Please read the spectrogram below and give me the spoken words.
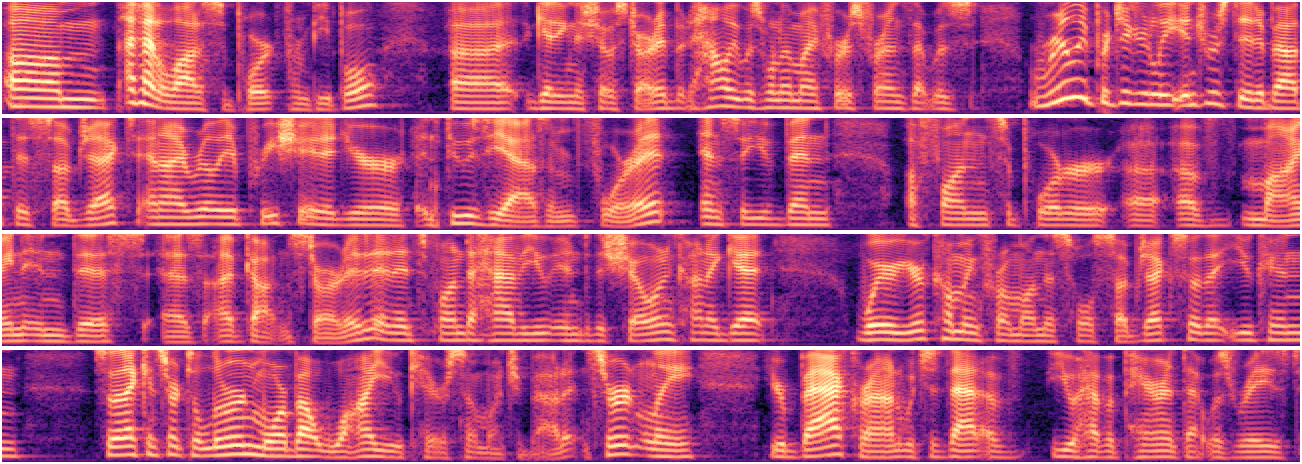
Um, I've had a lot of support from people uh, getting the show started, but Halie was one of my first friends that was really particularly interested about this subject, and I really appreciated your enthusiasm for it. And so you've been a fun supporter uh, of mine in this as I've gotten started, and it's fun to have you into the show and kind of get where you're coming from on this whole subject, so that you can so that I can start to learn more about why you care so much about it. And certainly your background, which is that of you have a parent that was raised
